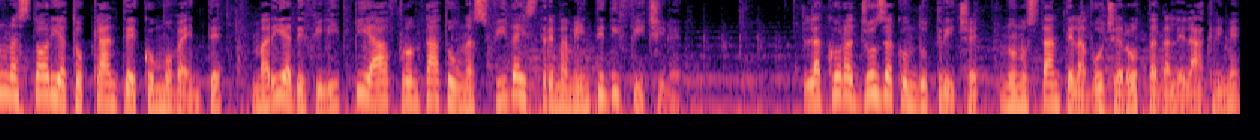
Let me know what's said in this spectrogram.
una storia toccante e commovente, Maria De Filippi ha affrontato una sfida estremamente difficile. La coraggiosa conduttrice, nonostante la voce rotta dalle lacrime,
